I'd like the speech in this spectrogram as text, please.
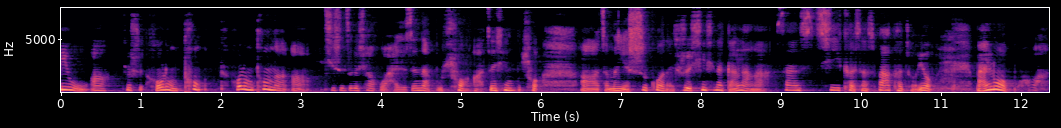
第五啊，就是喉咙痛，喉咙痛呢啊，其实这个效果还是真的不错啊，真心不错啊，咱们也试过的，就是新鲜的橄榄啊，三十七克、三十八克左右，白萝卜啊，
